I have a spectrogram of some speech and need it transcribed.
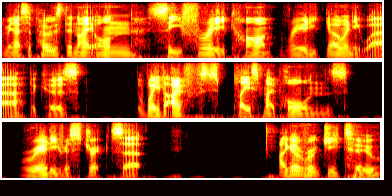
I mean, I suppose the knight on c3 can't really go anywhere because the way that I've placed my pawns really restricts it. I go rook g2.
